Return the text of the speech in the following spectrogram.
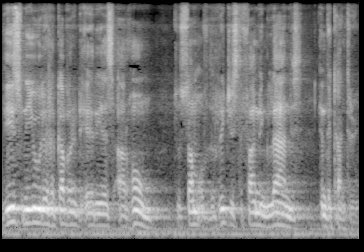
These newly recovered areas are home to some of the richest farming lands in the country.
